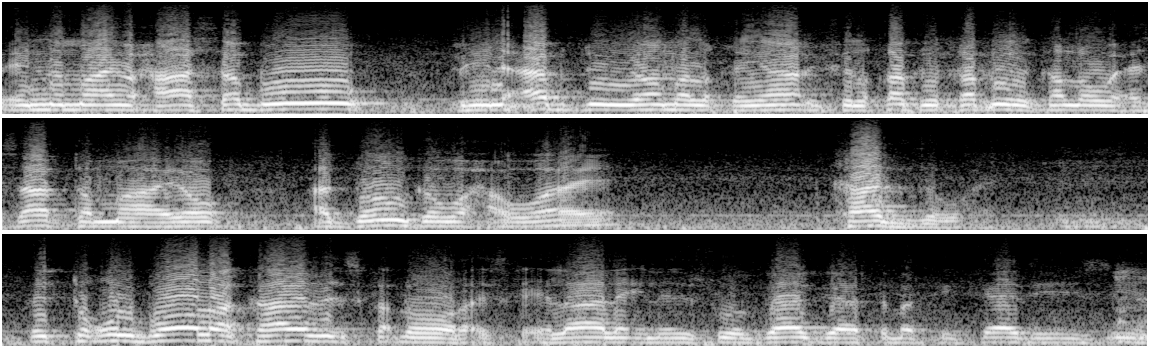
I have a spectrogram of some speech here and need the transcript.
فإنما يحاسب به العبد يوم القيام في القبر قبره كان له حساب تمايو الدونك وحواي itaqul boola kaadada iska dhoora iska ilaala inay soo gaagaarta markay kaadaysiin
